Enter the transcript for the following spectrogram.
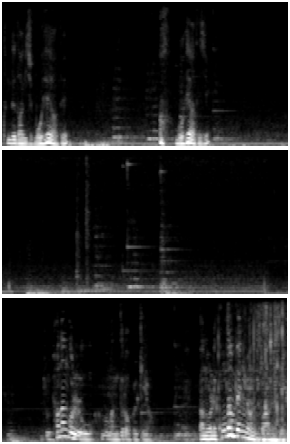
근데 나 이제 뭐 해야 돼? 아, 뭐 해야 되지? 좀 편한 걸로 한번 만들어 볼게요. 난 원래 콩담백면 좋아하는데.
